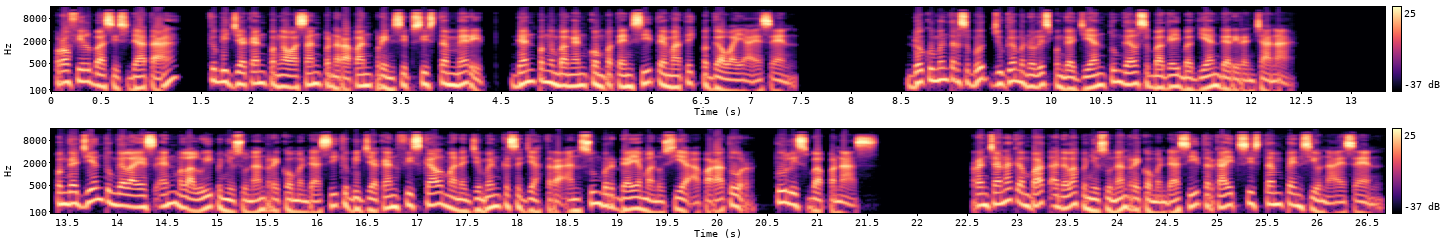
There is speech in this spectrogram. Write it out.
profil basis data, kebijakan pengawasan penerapan prinsip sistem merit, dan pengembangan kompetensi tematik pegawai ASN. Dokumen tersebut juga menulis penggajian tunggal sebagai bagian dari rencana. Penggajian tunggal ASN melalui penyusunan rekomendasi kebijakan fiskal manajemen kesejahteraan sumber daya manusia aparatur, tulis Bappenas. Rencana keempat adalah penyusunan rekomendasi terkait sistem pensiun ASN.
